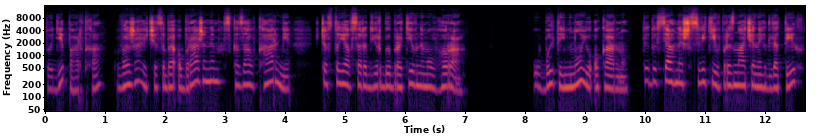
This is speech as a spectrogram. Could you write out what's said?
Тоді Партха, вважаючи себе ображеним, сказав Карні, що стояв серед юрби братів, немов гора. Убитий мною, окарну, ти досягнеш світів, призначених для тих,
